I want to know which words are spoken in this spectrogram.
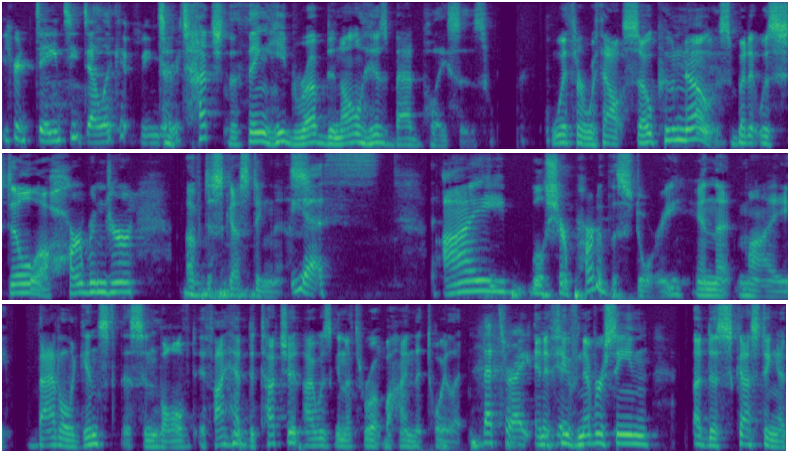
Your dainty, delicate fingers. to touch the thing he'd rubbed in all his bad places. With or without soap, who knows? But it was still a harbinger of disgustingness. yes. I will share part of the story in that my battle against this involved if I had to touch it, I was going to throw it behind the toilet. That's right. And You if did. you've never seen a disgusting, a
